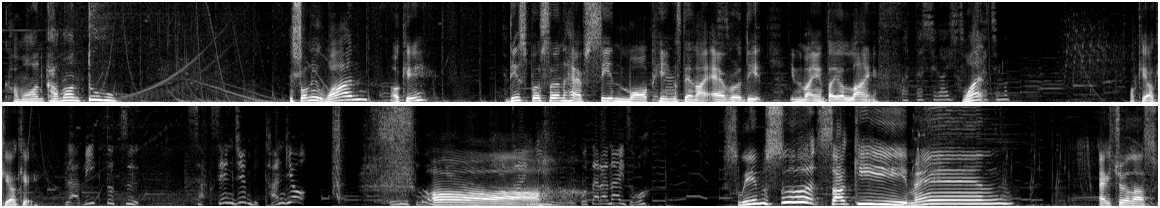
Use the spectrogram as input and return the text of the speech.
Come on, come on, two. It's only one? Okay. This person have seen more pings than I ever did in my entire life. What? Okay, okay, okay. Oh. Swimsuit Saki, man. Actual last.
